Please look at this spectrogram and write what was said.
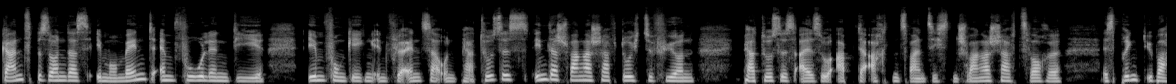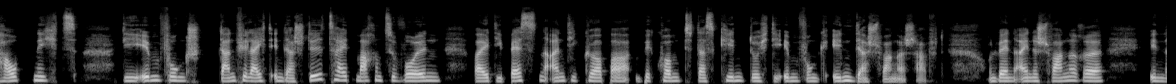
ganz besonders im Moment empfohlen, die Impfung gegen Influenza und Pertussis in der Schwangerschaft durchzuführen. Pertussis also ab der 28. Schwangerschaftswoche. Es bringt überhaupt nichts, die Impfung dann vielleicht in der Stillzeit machen zu wollen, weil die besten Antikörper bekommt das Kind durch die Impfung in der Schwangerschaft. Und wenn eine Schwangere in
